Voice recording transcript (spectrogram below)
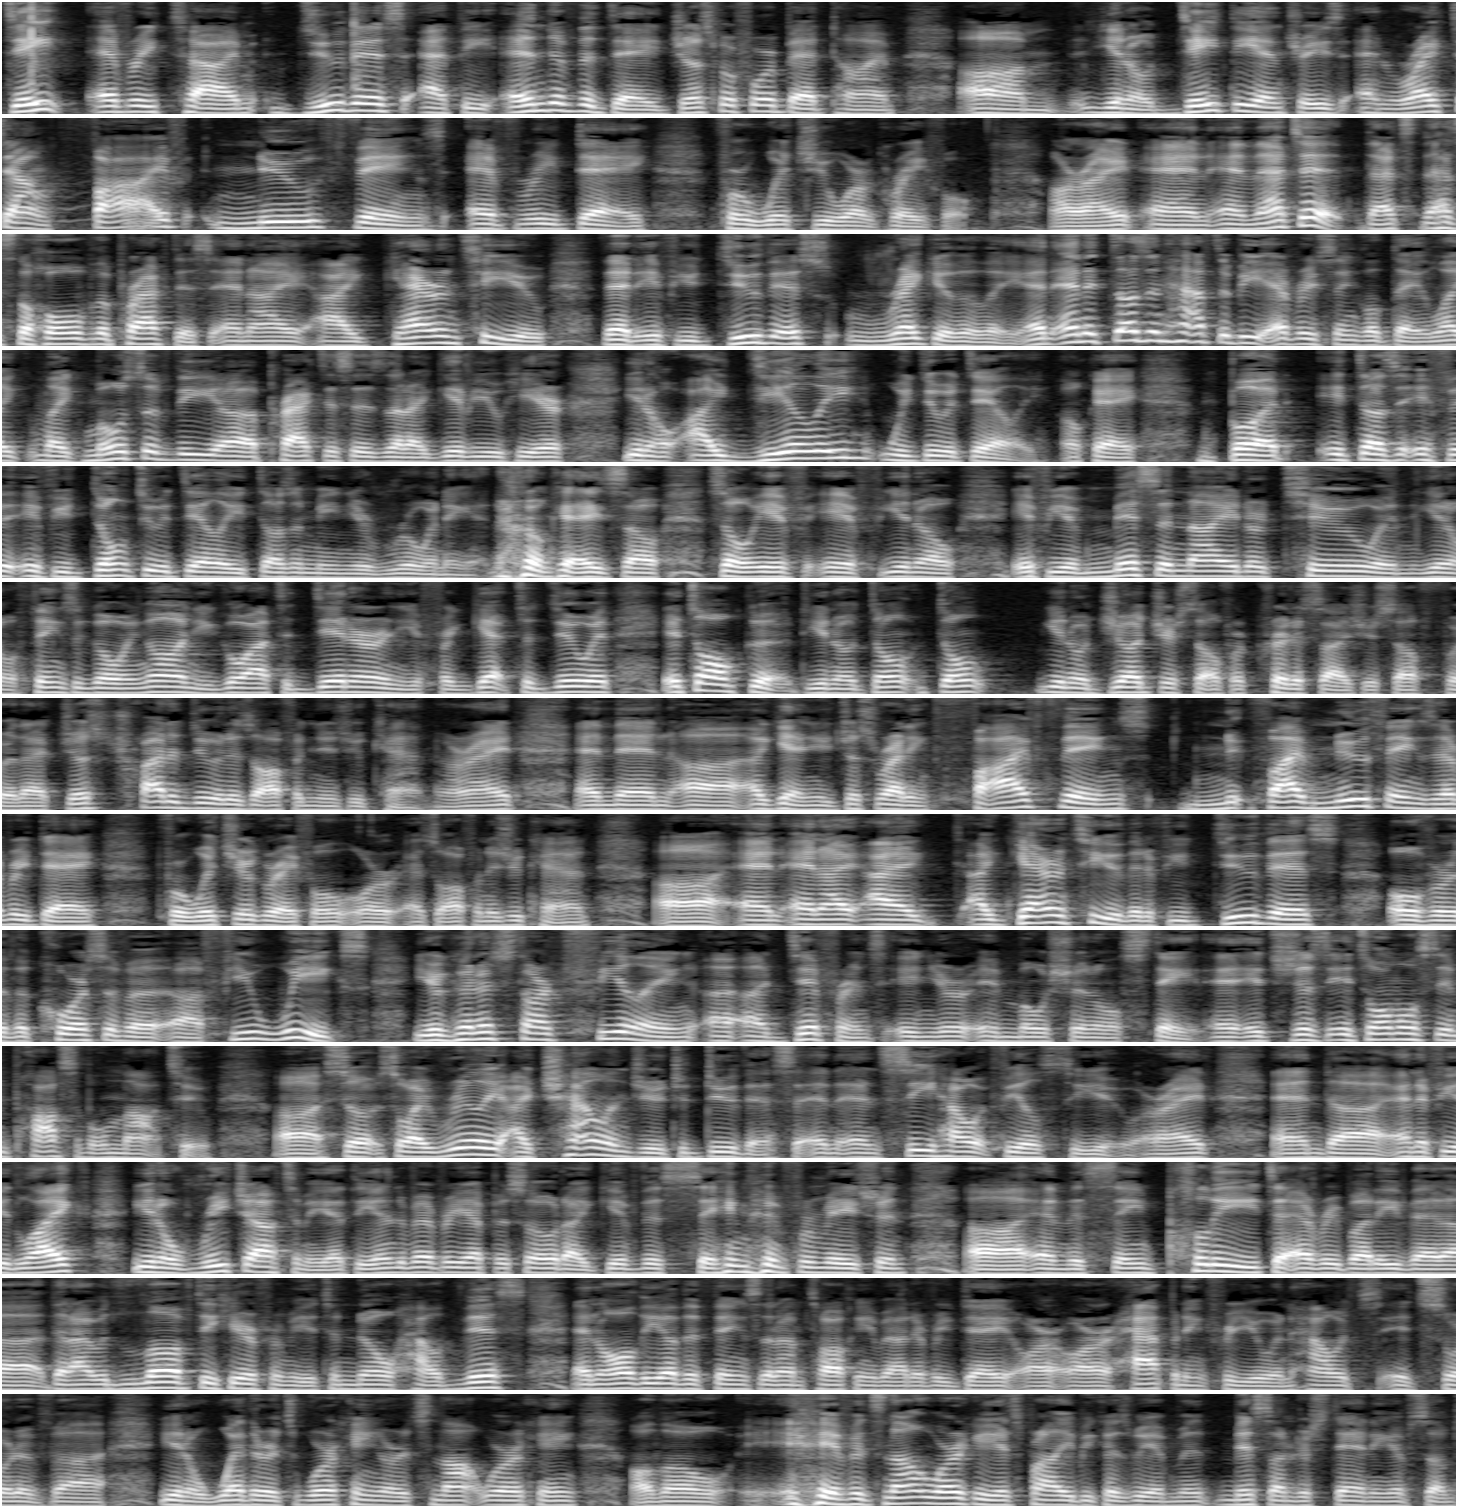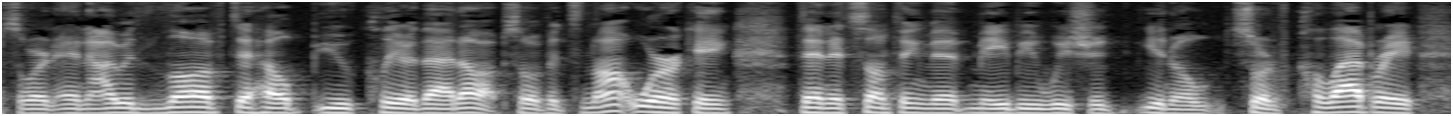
date every time. Do this at the end of the day, just before bedtime. Um, you know, date the entries and write down five new things every day for which you are grateful. All right, and and that's it. That's that's the whole of the practice. And I I guarantee you that if you do this regularly, and and it doesn't have to be every single day. Like like most of the uh, practices that I give you here, you know, ideally we do it daily. Okay, but it does if if you don't do it daily, it doesn't mean you're ruining it. Okay, so so if if you know if you miss a night or two and you know things are going on, you go out to dinner and you forget to do it. It's all good. You know, don't don't you know judge yourself or criticize yourself for that. Just try to do it as often as you can all right? And then uh, again you're just writing five things new, five new things every day for which you're grateful or as often as you can. Uh, and and I, I, I guarantee you that if you do this over the course of a, a few weeks you're going to start feeling a, a, difference in your emotional state. It's just it's almost impossible not to. Uh, so so I really I challenge you to do this and and see how it feels to you all right right? And uh, and if you'd like, you know, reach out to me at the end of every episode. I give this same information uh, and the same plea to everybody that uh, that I would love to hear from you to know how this and all the other things that I'm talking about every day are are happening for you and how it's it's sort of uh, you know whether it's working or it's not working. Although if it's not working, it's probably because we have a misunderstanding of some sort, and I would love to help you clear that up. So if it's not working, then it's something that maybe we should you know sort of collaborate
